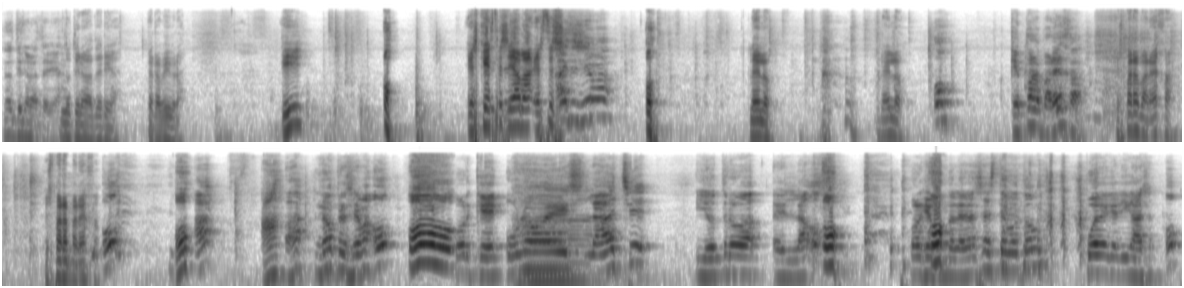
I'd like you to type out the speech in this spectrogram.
No tiene batería. No tiene batería, pero vibra. Y. ¡Oh! Es que este se llama. Este es. Ah, este se llama. ¡Oh! Léelo. Léelo. ¡Oh! Que es para pareja. Es para pareja. Es para pareja. ¡Oh! ¡Oh! ¡Ah! ¡Ah! ¡Ah! No, pero se llama ¡Oh! ¡Oh! Porque uno es la H y otro es la O. ¡Oh! Porque Oh. cuando le das a este botón, puede que digas ¡Oh!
